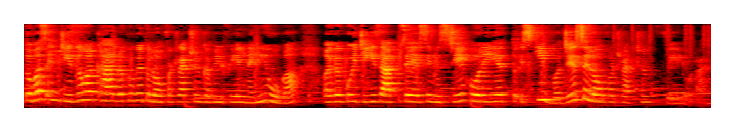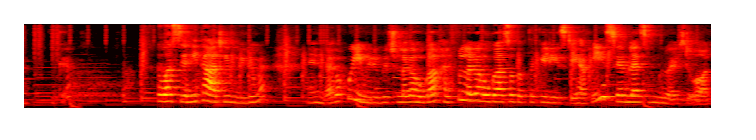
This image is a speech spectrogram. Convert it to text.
तो बस इन चीज़ों का ख्याल रखोगे तो लॉ ऑफ़ अट्रैक्शन कभी फेल नहीं होगा। और अगर कोई चीज़ आपसे ऐसी मिस्टेक हो रही है तो इसकी वजह से लॉ ऑफ़ अट्रैक्शन फेल हो रहा है ओके तो बस यही था आज की वीडियो में। एंड आई आपको ये वीडियो भी अच्छा लगा होगा हेल्पफुल लगा होगा सो तब तक के लिए stay happy stay blessing to all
